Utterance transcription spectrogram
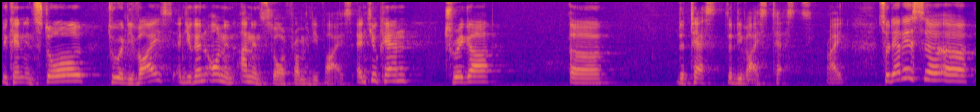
you can install to a device, and you can un uninstall from a device, and you can trigger uh, the test, the device tests, right? So that is uh, uh,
